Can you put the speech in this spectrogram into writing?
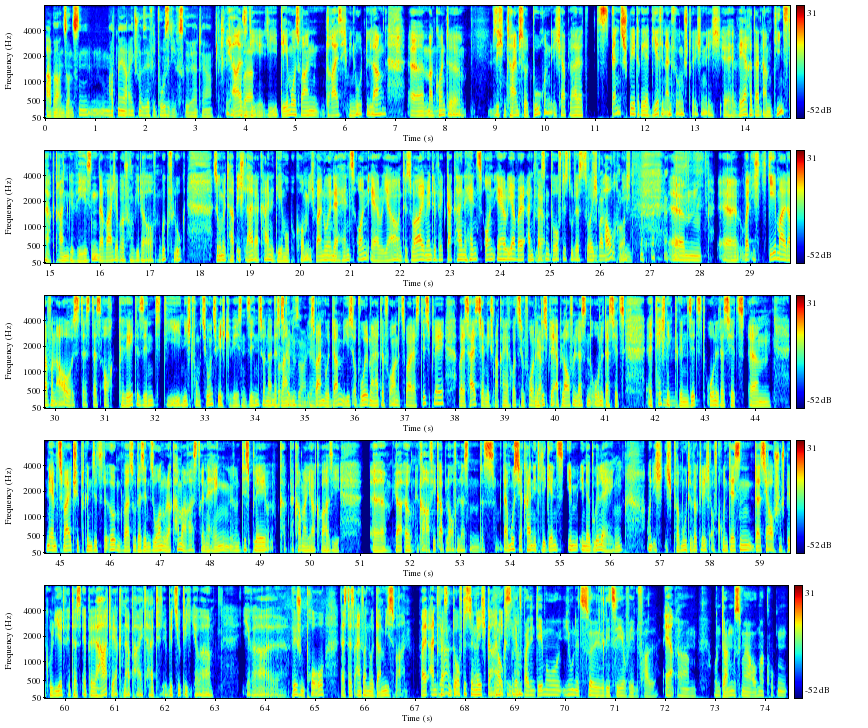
aber ansonsten hat man ja eigentlich schon sehr viel Positives gehört, ja. Ja, also Aber- die, die Demos waren 30 Minuten lang. Äh, man konnte sich einen Timeslot buchen. Ich habe leider ganz spät reagiert, in Anführungsstrichen. Ich äh, wäre dann am Dienstag dran gewesen. Da war ich aber schon wieder auf dem Rückflug. Somit habe ich leider keine Demo bekommen. Ich war nur in der Hands-on-Area und es war im Endeffekt gar keine Hands-on-Area, weil anfassen Ja. durfte du das Zeug Das auch Book-on. nicht. ähm, äh, weil ich gehe mal davon aus, dass das auch Geräte sind, die nicht funktionsfähig gewesen sind, sondern das, Das waren, sein, das ja. waren nur Dummies, obwohl man hatte vorne zwar das Display, aber das heißt ja nichts. Man kann ja trotzdem vorne Ja. ein Display ablaufen lassen, ohne dass jetzt äh, Technik Mhm. drin sitzt, ohne dass jetzt ähm, ein M2-Chip drin sitzt oder irgendwas oder Sensoren oder Kameras drin hängen. So ein Display, da kann man ja quasi äh, ja, irgendeine Grafik ablaufen lassen. Das, da muss ja keine Intelligenz im, in der Brille hängen. Und ich, ich vermute wirklich aufgrund dessen, dass ja auch schon spekuliert wird, dass Apple Hardware-Knappheit hat bezüglich ihrer, ihrer äh, Vision Pro, dass das einfach nur Dummies waren. Weil anfassen Ja, durftest du nicht, gar ja, okay, nichts. Ne? Jetzt bei den Demo-Units zur WWDC auf jeden Fall. Ja, Ähm, und dann muss man ja auch mal gucken,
